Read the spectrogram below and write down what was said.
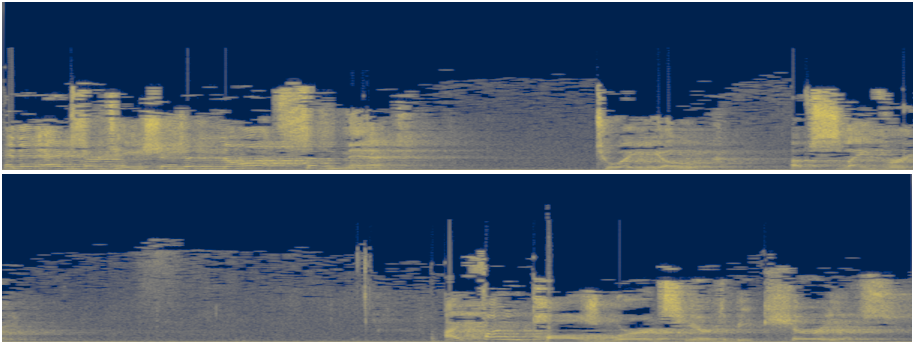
and an exhortation to not submit to a yoke of slavery. I find Paul's words here to be curious.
